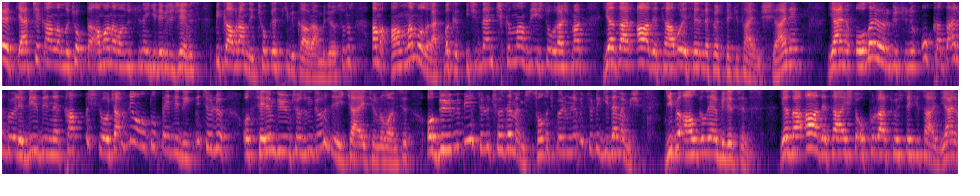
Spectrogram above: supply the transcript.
evet gerçek anlamda çok da aman aman üstüne gidebileceğimiz bir kavram değil. Çok eski bir kavram biliyorsunuz. Ama anlam olarak bakın içinden çıkılmaz bir işte uğraşmak yazar adeta bu eserinde pösteki saymış. Yani yani olay örgüsünü o kadar böyle birbirine katmış ki hocam ne olduğu belli değil. Bir türlü o serim düğüm çözüm diyoruz ya hikaye için roman için. O düğümü bir türlü çözememiş. Sonuç bölümüne bir türlü gidememiş gibi algılayabilirsiniz. Ya da adeta işte okurlar pösteki saydı. Yani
